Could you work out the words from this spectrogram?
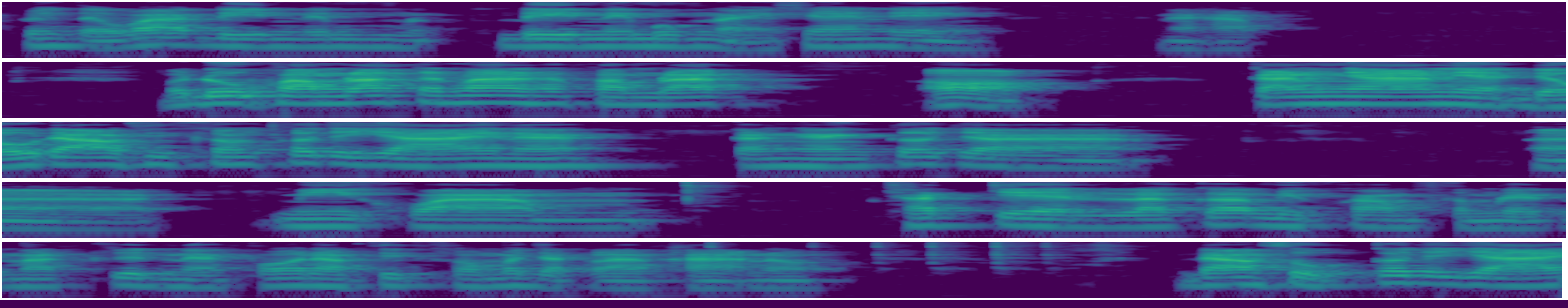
เพียงแต่ว่าดีในดีในมุมไหนแค่นั้นเองนะครับ มาดูความรักกันบ้างครับความรักอ๋อการงานเนี่ยเดี๋ยวดาวที่เขาก็จะย้ายนะ การงานก็จะ มีความชัดเจนแล้วก็มีความสำเร็จมากขึ้นนะ เพราะดาวอาทิตย์เขามาจากราคาเนาะดาวศุกร์ก็จะย้าย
